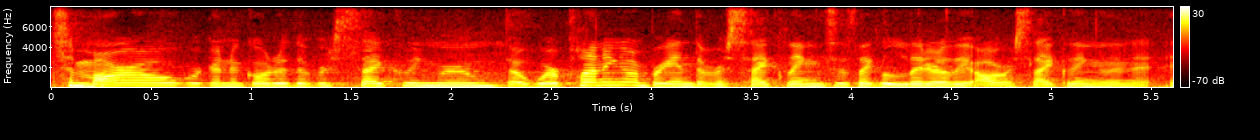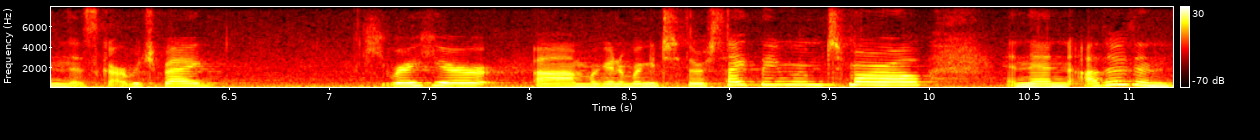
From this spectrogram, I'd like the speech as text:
Tomorrow we're gonna go to the recycling room. So we're planning on bringing the recycling. This is like literally all recycling in, in this garbage bag. Right here um, we're gonna bring it to the recycling room tomorrow. And then other than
